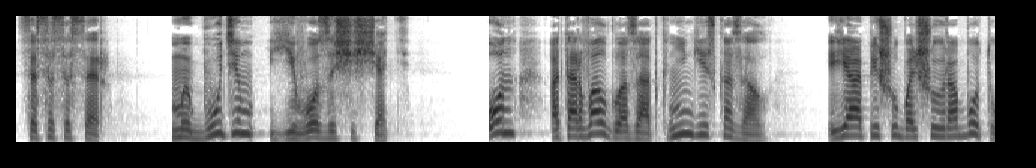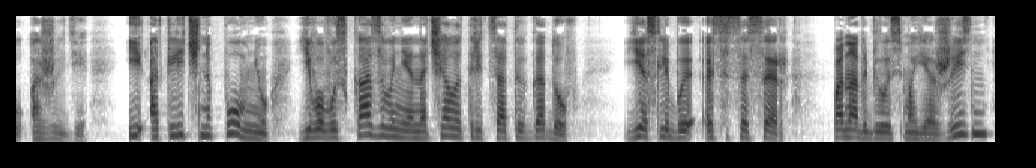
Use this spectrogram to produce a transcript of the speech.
с СССР. Мы будем его защищать. Он оторвал глаза от книги и сказал, «Я пишу большую работу о Жиде и отлично помню его высказывание начала 30-х годов. Если бы СССР понадобилась моя жизнь,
